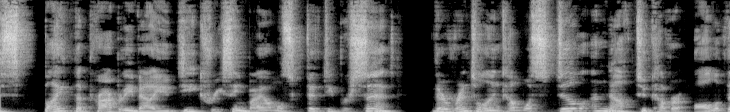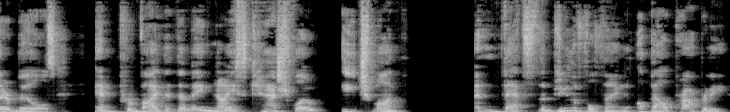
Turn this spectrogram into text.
Despite the property value decreasing by almost 50%, their rental income was still enough to cover all of their bills and provided them a nice cash flow each month. And that's the beautiful thing about property.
